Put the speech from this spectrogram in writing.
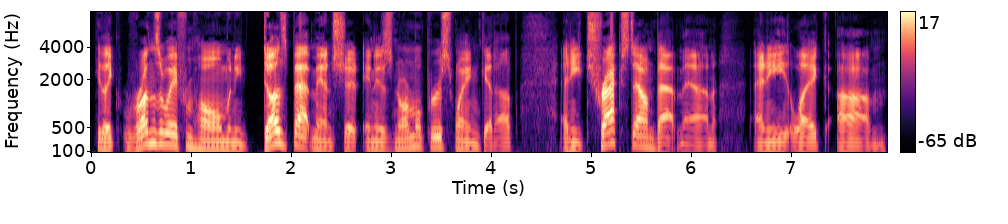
He like runs away from home, and he does Batman shit in his normal Bruce Wayne getup, and he tracks down Batman, and he like um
